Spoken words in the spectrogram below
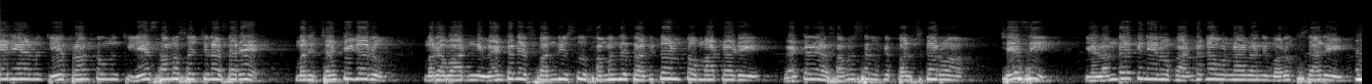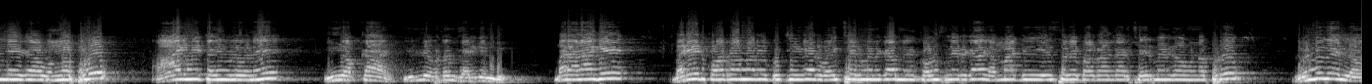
ఏరియా నుంచి ఏ ప్రాంతం నుంచి ఏ సమస్య వచ్చినా సరే మరి చంటి గారు మరి వాటిని వెంటనే స్పందిస్తూ సంబంధిత అధికారులతో మాట్లాడి వెంటనే ఆ సమస్యలకి పరిష్కారం చేసి వీళ్ళందరికీ నేను ఒక అండగా ఉన్నానని మరొకసారి ఎమ్మెల్యేగా ఉన్నప్పుడు ఆయన టైంలోనే ఈ యొక్క ఇల్లు ఇవ్వడం జరిగింది. మరి అలాగే బడేటి కోటరామారావు బుజ్జి గారు వైస్ చైర్మన్గా మేము కౌన్సిలర్గా ఎంఆర్డి ఈశ్వరీ బలరాం గారు చైర్మన్గా ఉన్నప్పుడు రెండు వేలలో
